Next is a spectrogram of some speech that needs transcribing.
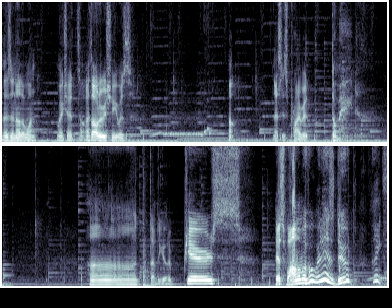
There's another one. Well, actually, I, th I thought it was she was. Oh, that's his private domain. Uh, time to go to Pierre's. Wamama who it is, dude. Thanks.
